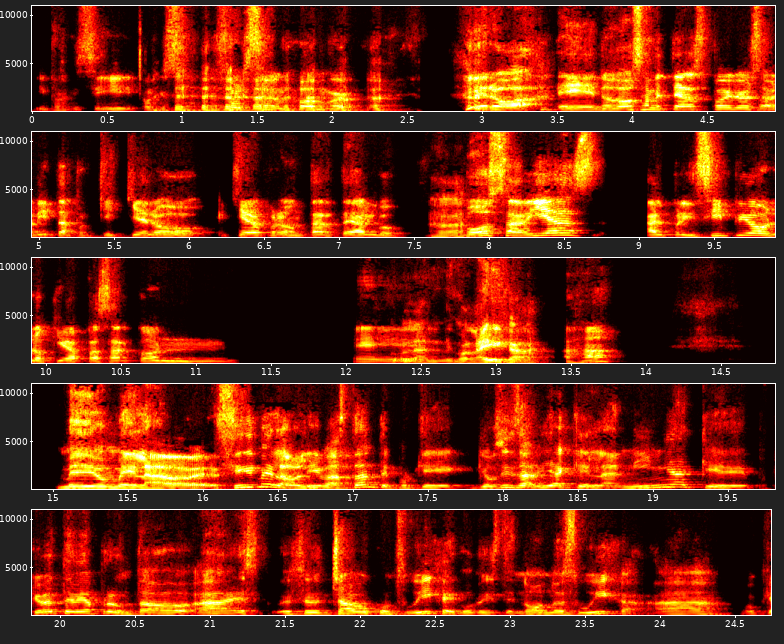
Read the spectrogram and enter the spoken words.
y porque sí, porque soy, un homer. Pero eh, nos vamos a meter a spoilers ahorita porque quiero, quiero preguntarte algo. ¿Vos sabías al principio lo que iba a pasar con... Eh... Con, la, con, la, hija. Ajá. Medio me la... Sí me la olí bastante porque yo sí sabía que la niña que... Porque yo te había preguntado, ah, es, es el chavo con su hija y vos dijiste, no, no es su hija. Ah, ok.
